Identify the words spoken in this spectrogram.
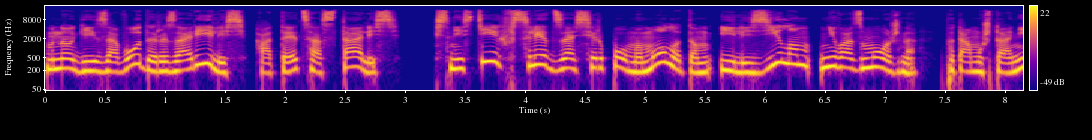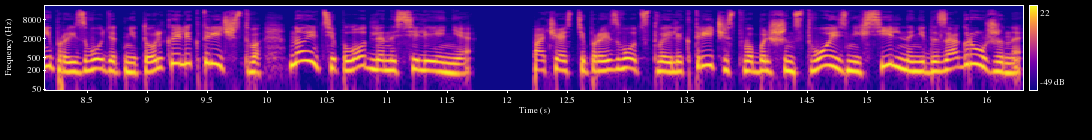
Многие заводы разорились, а ТЭЦ остались. Снести их вслед за серпом и молотом или зилом невозможно, потому что они производят не только электричество, но и тепло для населения. По части производства электричества большинство из них сильно недозагружены.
